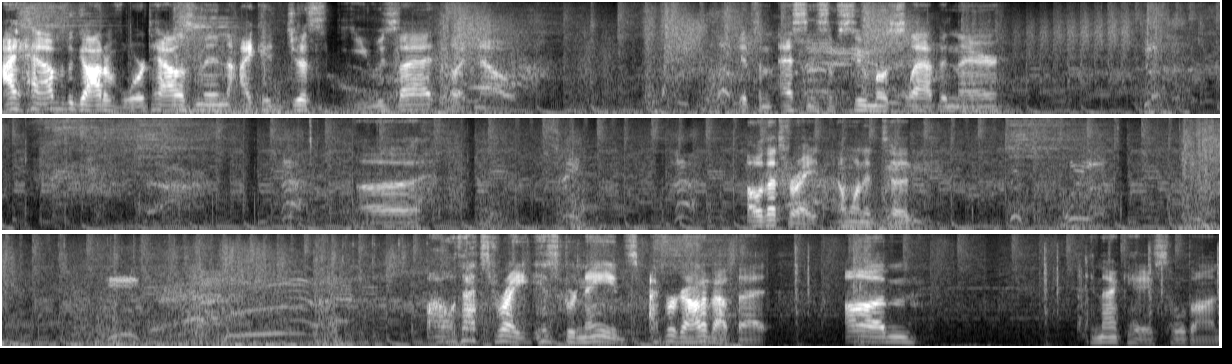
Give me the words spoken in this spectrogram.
I have the God of War talisman. I could just use that, but no. Get some essence of sumo slap in there. Uh. Oh, that's right. I wanted to. Oh, that's right. His grenades. I forgot about that. Um. In that case, hold on.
